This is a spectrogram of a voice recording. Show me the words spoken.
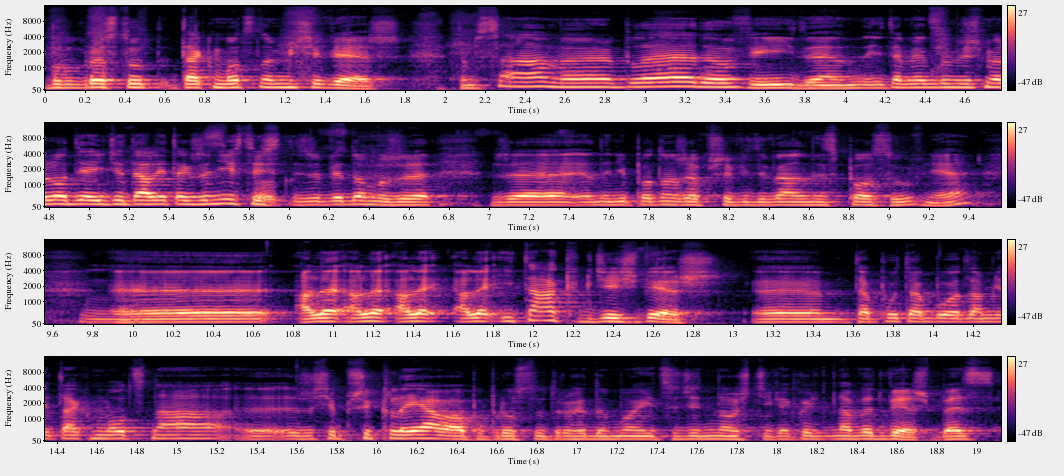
bo po prostu tak mocno mi się, wiesz, tam Summer, Blood of Eden i tam jakby już melodia idzie dalej, także nie jesteś, że wiadomo, że, że ona nie podąża w przewidywalny sposób, nie? Mm. E, ale, ale ale, ale i tak gdzieś wiesz, ta płyta była dla mnie tak mocna, e, że się przyklejała po prostu trochę do mojej codzienności, jakoś nawet wiesz, bez,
